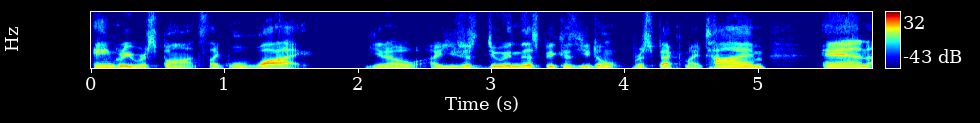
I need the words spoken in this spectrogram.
angry response like, well, why? You know, are you just doing this because you don't respect my time? And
